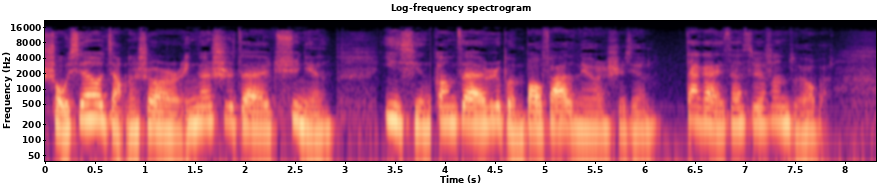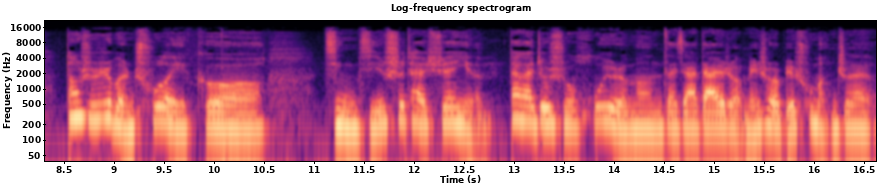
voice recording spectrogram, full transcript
首先要讲的事儿，应该是在去年疫情刚在日本爆发的那段时间，大概三四月份左右吧。当时日本出了一个紧急事态宣言，大概就是呼吁人们在家待着，没事儿别出门之类的。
